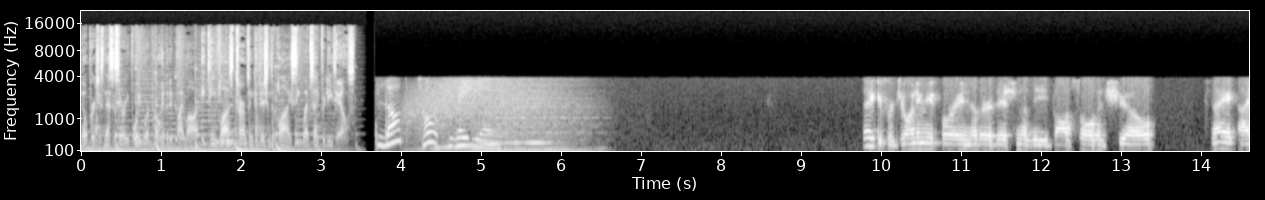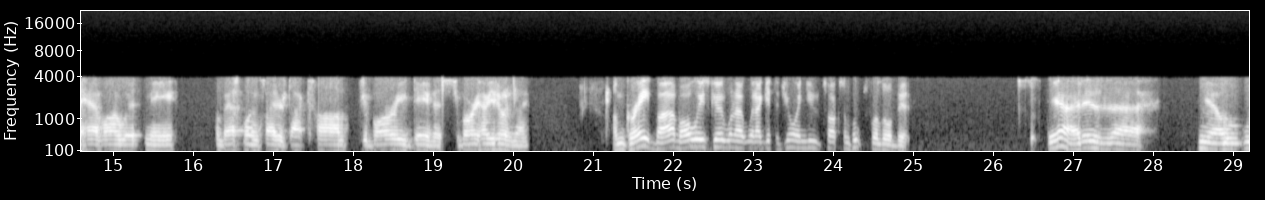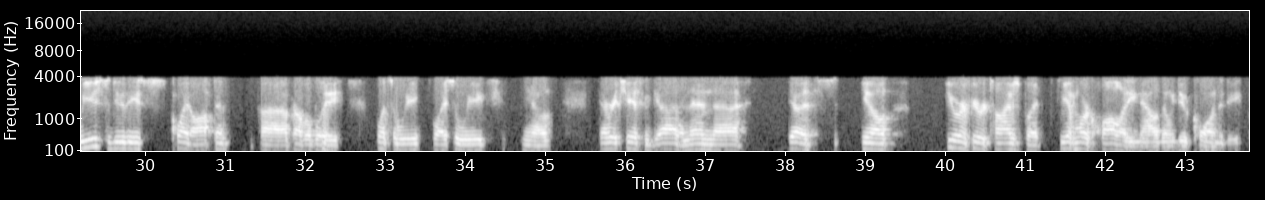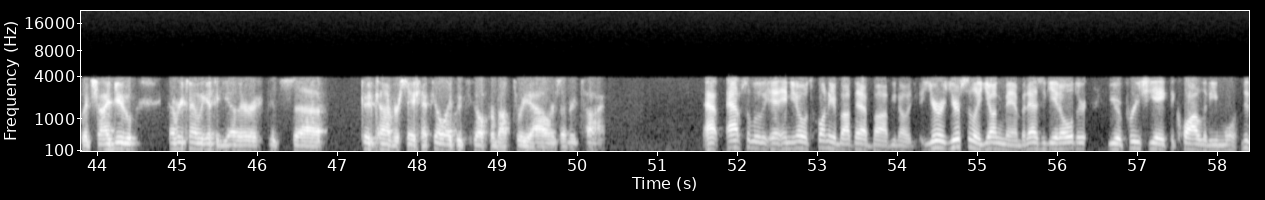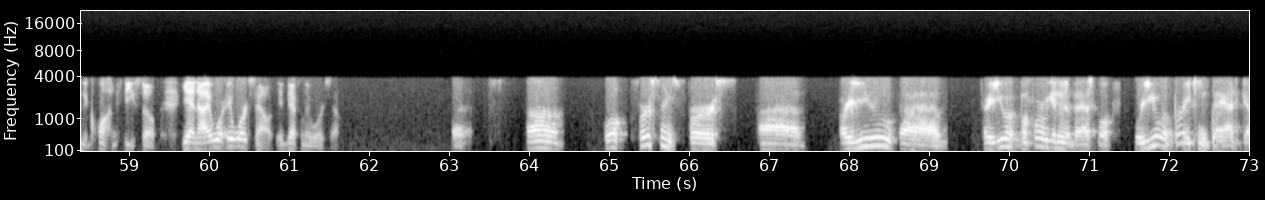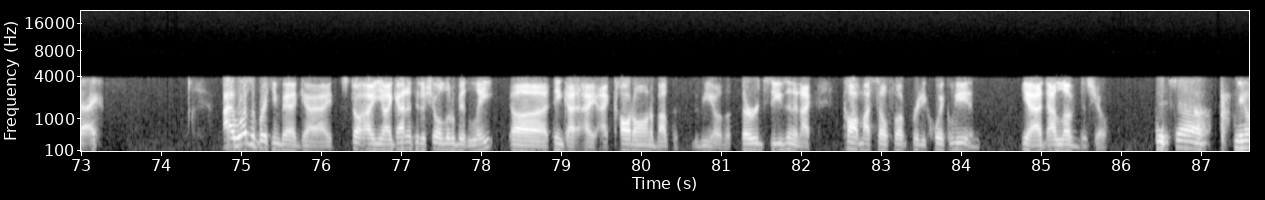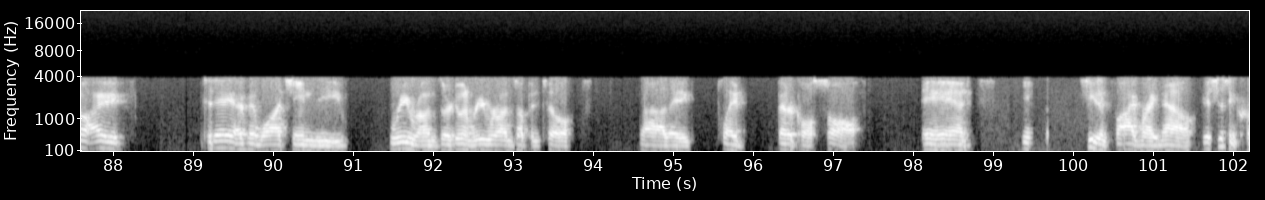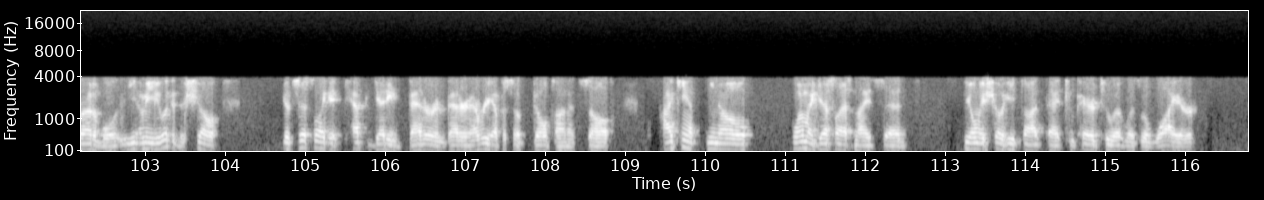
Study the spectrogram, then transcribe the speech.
No purchase necessary. Void where prohibited by law. 18 plus terms and conditions apply. See website for details. Blog Talk Radio. Thank you for joining me for another edition of the Bob Sullivan Show. Tonight I have on with me from BasketballInsiders.com, Jabari Davis. Jabari, how are you doing tonight? I'm great, Bob. Always good when I when I get to join you to talk some hoops for a little bit. Yeah, it is. Uh, you know, we used to do these quite often, uh, probably once a week, twice a week. You know, every chance we got, and then uh, yeah, it's you know fewer and fewer times, but we have more quality now than we do quantity, which I do every time we get together. It's uh, good conversation. I feel like we could go for about three hours every time. Absolutely, and, and you know what's funny about that, Bob? You know, you're you're still a young man, but as you get older, you appreciate the quality more than the quantity. So, yeah, no, it, it works out. It definitely works out. Uh, well, first things first. Uh, are you uh, are you a, before we get into basketball? Were you a Breaking Bad guy? I was a Breaking Bad guy. I, start, I, you know, I got into the show a little bit late. Uh, I think I, I, I caught on about the you know the third season, and I caught myself up pretty quickly. And yeah, I, I loved the show. It's uh, you know, I today I've been watching the reruns. They're doing reruns up until uh, they played Better Call Saul, and you know, season five right now. It's just incredible. I mean, you look at the show it's just like it kept getting better and better. Every episode built on itself. I can't, you know, one of my guests last night said the only show he thought that compared to it was The Wire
